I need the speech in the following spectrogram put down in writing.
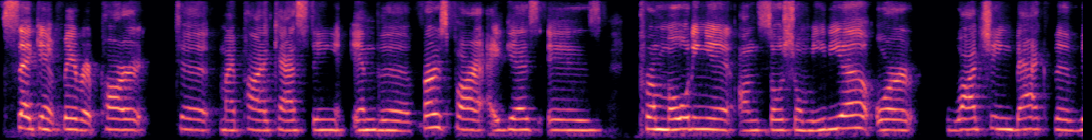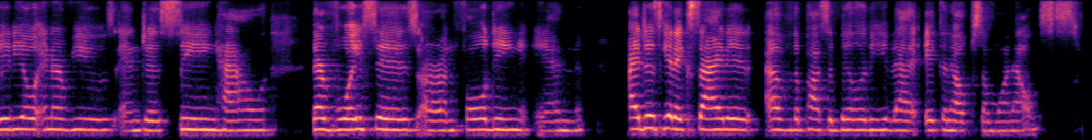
second favorite part to my podcasting. And the first part, I guess, is promoting it on social media or watching back the video interviews and just seeing how their voices are unfolding. And I just get excited of the possibility that it could help someone else.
